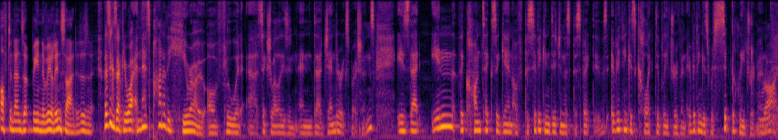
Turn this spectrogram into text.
Often ends up being the real insider, doesn't it? That's exactly right. And that's part of the hero of fluid uh, sexualities and, and uh, gender expressions is that in the context, again, of Pacific Indigenous perspectives, everything is collectively driven, everything is reciprocally driven. Right.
